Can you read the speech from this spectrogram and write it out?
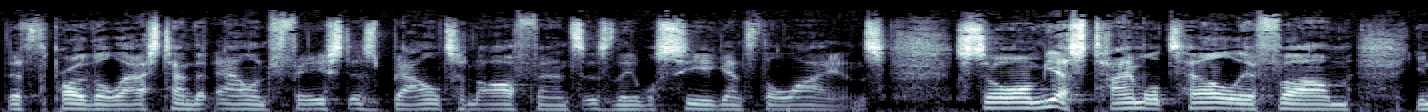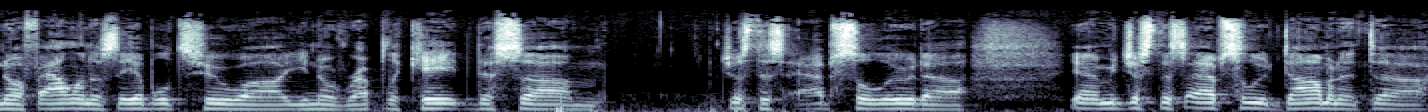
That's probably the last time that Allen faced as balanced an offense as they will see against the Lions. So um, yes, time will tell if um, you know if Allen is able to uh, you know replicate this um, just this absolute uh, yeah, I mean, just this absolute dominant uh,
